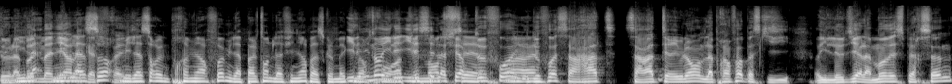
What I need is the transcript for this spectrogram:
de la Il bonne a- manière la la sort, mais il la sort une première fois, mais il a pas le temps de la finir parce que le mec Il, non, il, il essaie de la faire sais. deux fois, et Ouais, ouais. deux fois ça rate, ça rate terriblement. La première fois parce qu'il il le dit à la mauvaise personne,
